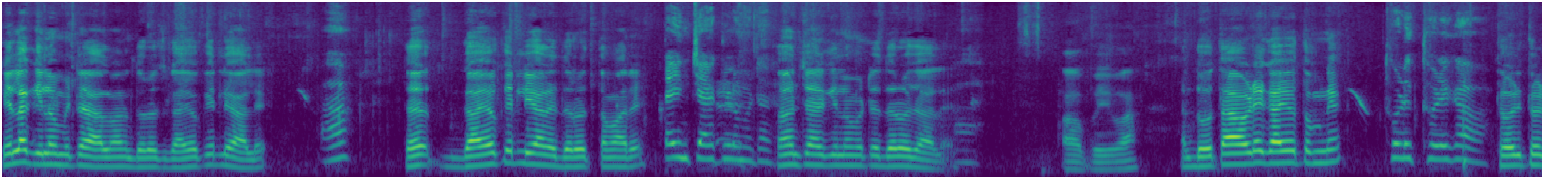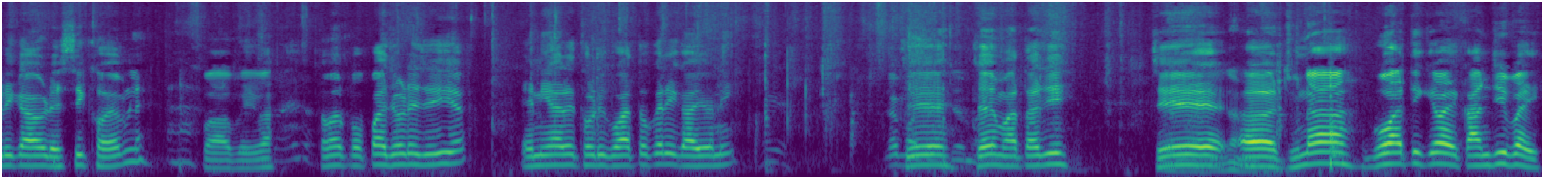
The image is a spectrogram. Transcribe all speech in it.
કેટલા કિલોમીટર હાલવાનું દરરોજ? ગાયો કેટલી હાલે? હા? ગાયો કેટલી હાલે દરરોજ તમારે? ત્રણ ચાર કિલોમીટર. ત્રણ ચાર કિલોમીટર દરરોજ હાલે? હા. ભાઈ વાહ. અને દોતા આવડે ગાયો તમને? થોડીક થોડીક આવા. થોડી થોડીક આવડે શીખો એમ ને? વાહ ભાઈ વાહ. તમારા પપ્પા જોડે જઈએ. એની હારે થોડીક વાતો કરી ગાયોની. જે જય માતાજી. જે જૂના ગોવાથી કહેવાય કાનજીભાઈ.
